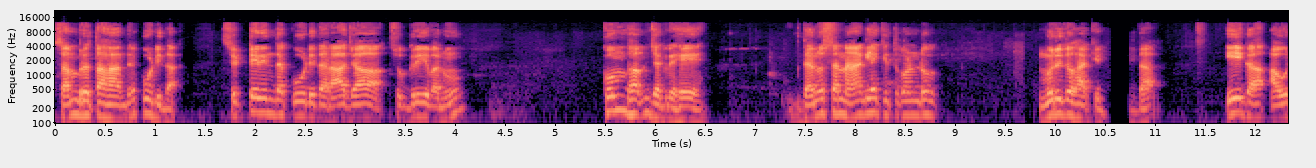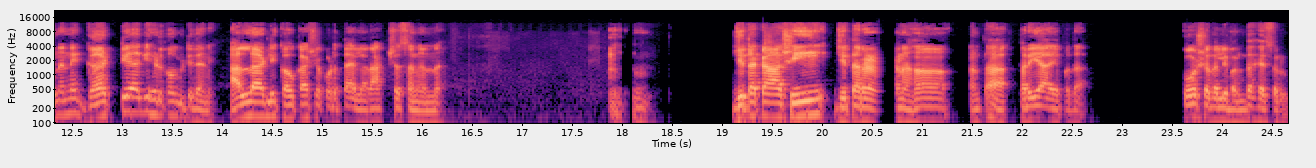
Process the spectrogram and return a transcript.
ಸಂಭೃತ ಅಂದ್ರೆ ಕೂಡಿದ ಸಿಟ್ಟಿನಿಂದ ಕೂಡಿದ ರಾಜ ಸುಗ್ರೀವನು ಕುಂಭಂ ಜಗೃಹೆ ಧನುಸನ್ನಾಗ್ಲೇ ಕಿತ್ಕೊಂಡು ಮುರಿದು ಹಾಕಿದ್ದ. ಈಗ ಅವನನ್ನೇ ಗಟ್ಟಿಯಾಗಿ ಹಿಡ್ಕೊಂಡ್ಬಿಟ್ಟಿದ್ದಾನೆ. ಅಲ್ಲಾಡ್ಲಿಕ್ಕೆ ಅವಕಾಶ ಕೊಡ್ತಾ ಇಲ್ಲ ರಾಕ್ಷಸನನ್ನ. ಜಿತಕಾಶಿ ಜಿತರಣ ಅಂತ ಪರ್ಯಾಯ ಪದ. ಕೋಶದಲ್ಲಿ ಬಂದ ಹೆಸರು.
